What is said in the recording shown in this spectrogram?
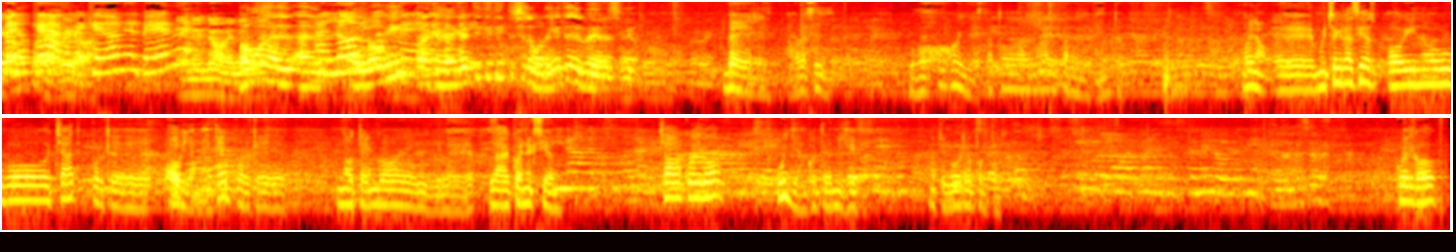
Bueno, ¿qué hago? ¿Me quedo en el BR? En el, no, en el Vamos al, al, Al lobby, al lobby me- para que me le den el tiquitito y se lo guarden. Este es el BR, señor. BR, ahora sí. Wow, ya está todo armado para el evento. Bueno, eh, muchas gracias. Hoy no hubo chat porque, obviamente, porque no tengo el, eh, la conexión. Chao, cuelgo. Uy, ya encontré a mi jefe. No tengo el reportero. Cuelgo.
